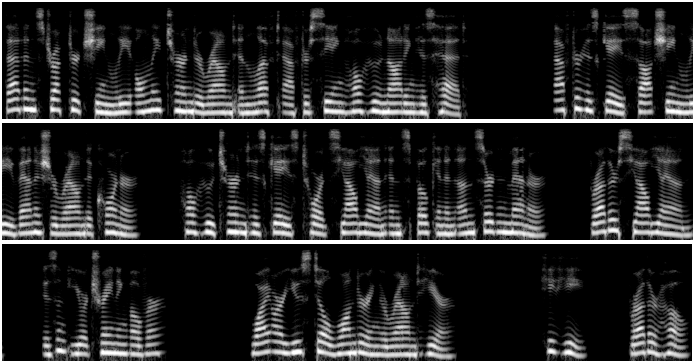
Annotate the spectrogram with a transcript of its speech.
That instructor Qin Li only turned around and left after seeing Ho Hu nodding his head. After his gaze saw Qin Li vanish around a corner, Ho Hu turned his gaze towards Xiao Yan and spoke in an uncertain manner, Brother Xiao Yan, isn't your training over? Why are you still wandering around here? He he, Brother Ho,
